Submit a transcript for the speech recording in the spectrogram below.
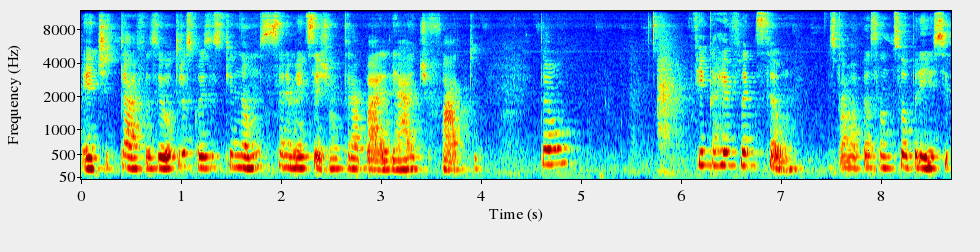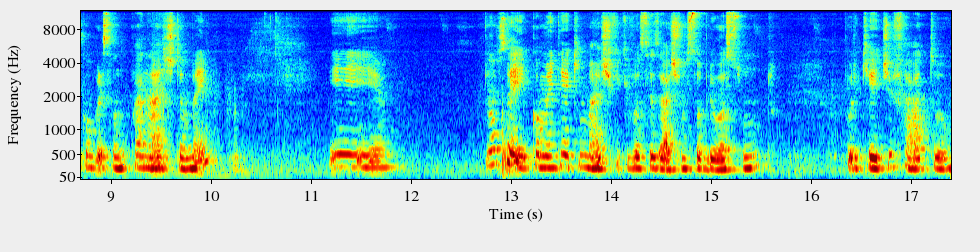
editar, fazer outras coisas que não necessariamente sejam trabalhar de fato. Então, fica a reflexão. Estava pensando sobre isso e conversando com a Nath também. E não sei, comentem aqui embaixo o que vocês acham sobre o assunto, porque de fato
